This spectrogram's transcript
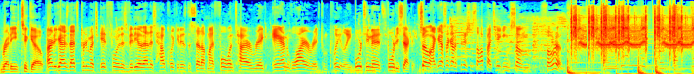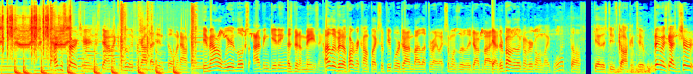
ready to go. Alrighty guys, that's pretty much it for this video. That is how quick it is to set up my full entire rig and wire it completely. 14 minutes, 40 seconds. So I guess I gotta finish this off by taking some photos. I just started tearing this down. I completely forgot that I didn't film an outro. The amount of weird looks I've been getting has been amazing. I live in an apartment complex, so people are driving by left and right, like someone's literally driving by. Yeah, they're probably looking over going like, what the yeah, this dude's gawking too. But anyways, guys, be sure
